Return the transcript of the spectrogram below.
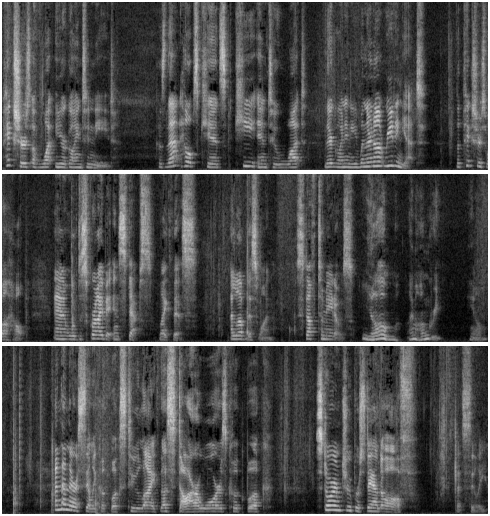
pictures of what you're going to need because that helps kids key into what they're going to need when they're not reading yet. The pictures will help and it will describe it in steps like this. I love this one. Stuffed tomatoes. Yum, I'm hungry. Yum. And then there are silly cookbooks too, like the Star Wars cookbook, Stormtrooper Standoff. That's silly.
